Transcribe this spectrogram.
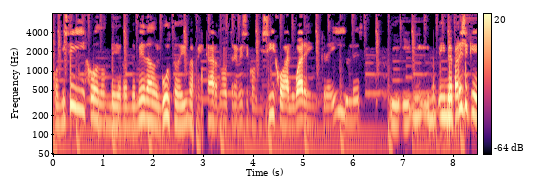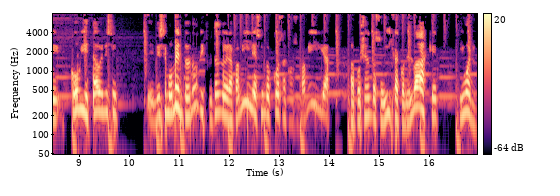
con mis hijos, donde, donde me he dado el gusto de irme a pescar dos tres veces con mis hijos a lugares increíbles. Y, me parece que Kobe estaba en ese, en ese momento, ¿no? Disfrutando de la familia, haciendo cosas con su familia, apoyando a su hija con el básquet. Y bueno,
